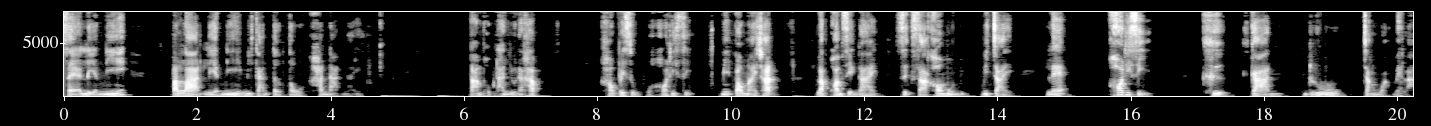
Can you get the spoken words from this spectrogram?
แสเหรียญนี้ ตลาดเหรียญนี้มีการเติบโตขนาดไหน ตามผมทันอยู่นะครับ เข้าไปสู่หัวข้อที่ 4 มีเป้าหมายชัด รับความเสี่ยงได้ ศึกษาข้อมูลวิจัย และข้อที่ 4 คือการรู้จังหวะเวลา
